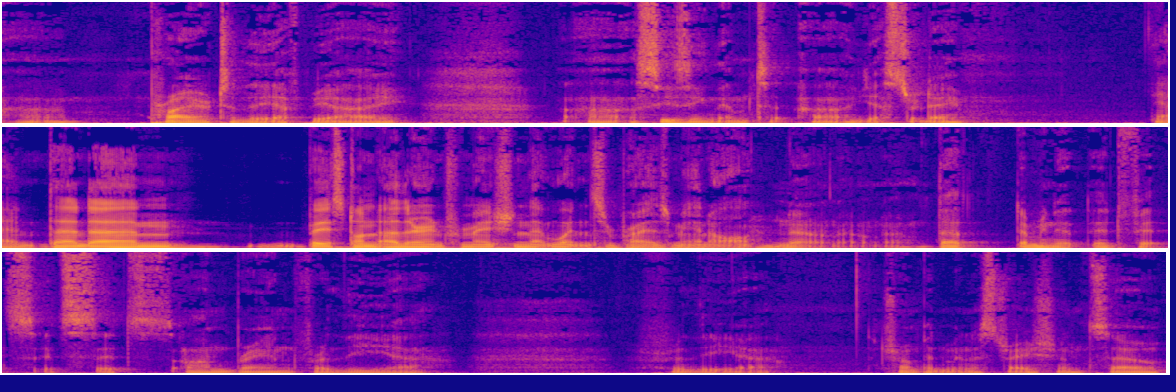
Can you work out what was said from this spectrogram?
uh, prior to the FBI uh, seizing them to, uh, yesterday. Yeah, that um, based on other information, that wouldn't surprise me at all. No, no, no. That I mean, it, it fits. It's it's on brand for the for the Trump administration. So,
